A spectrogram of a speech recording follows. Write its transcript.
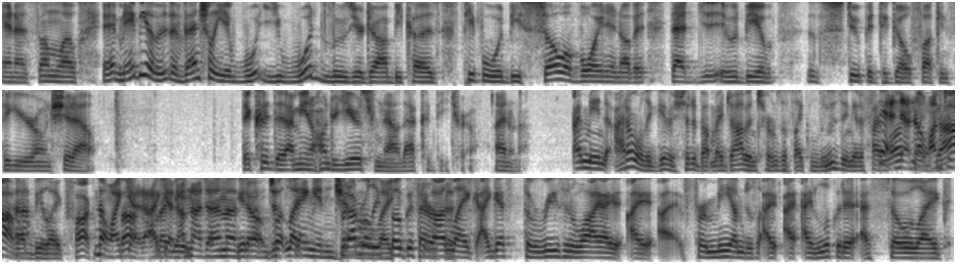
and at some level, and maybe eventually w- you would lose your job because people would be so avoidant of it that it would be uh stupid to go fucking figure your own shit out. That could, I mean, a hundred years from now, that could be true. I don't know. I mean, I don't really give a shit about my job in terms of like losing it. If I Yeah, lost no, no, my I'm just- job, uh, I'd be like, "Fuck." No, I get it. I get it. I'm not- I'm not- I'm just but, saying in general. But I'm really like, focusing on like, I guess the reason why I, I, I for me, I'm just, I, I, I look at it as so like,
